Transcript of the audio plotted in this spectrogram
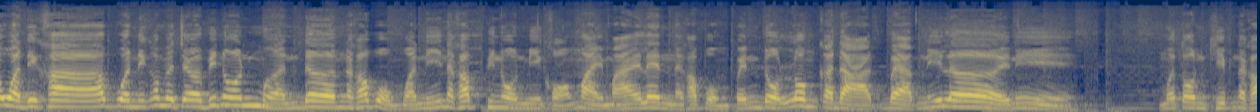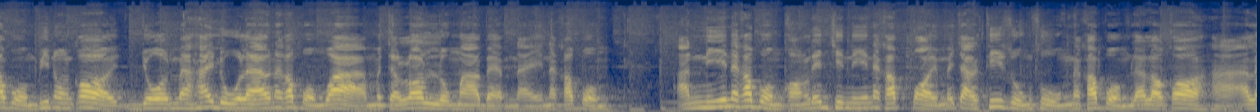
สวัสดีครับ วันนี้ก็มาเจอพี่นนท์เหมือนเดิมนะครับผมวันนี้นะครับพี่นนท์มีของใหม่มาให้เล่นนะครับผมเป็นโดดล่มกระดาษแบบนี้เลยนี่ เมื่อต้นคลิปนะครับผมพี่นนท์ก็โยนมาให้ดูแล้วนะครับผมว่ามันจะล่อนลงมาแบบไหนนะครับผมอันนี้นะครับผมของเล่นชิ้นนี้นะครับปล่อยมาจากที่สูงสูงนะครับผมแล้วเราก็หาอะไร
